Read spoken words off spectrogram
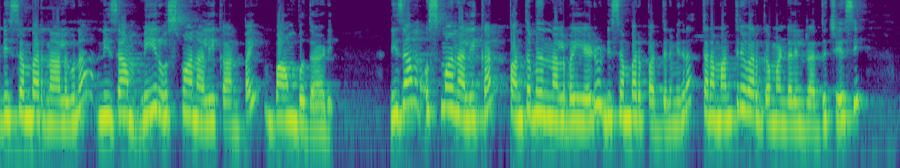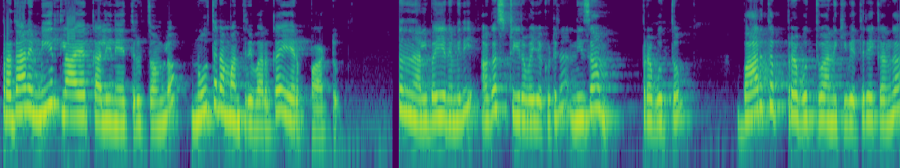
డిసెంబర్ నాలుగున నిజాం మీర్ ఉస్మాన్ అలీ ఖాన్పై బాంబు దాడి. నిజాం ఉస్మాన్ అలీ ఖాన్ పంతొమ్మిది వందల నలభై ఏడు డిసెంబర్ పద్దెనిమిదిన తన మంత్రివర్గ మండలిని రద్దు చేసి ప్రధాని మీర్ లాయక్ అలీ నేతృత్వంలో నూతన మంత్రివర్గ ఏర్పాటు. పంతొమ్మిది వందల నలభై ఎనిమిది ఆగస్టు ఇరవై ఒకటిన నిజాం ప్రభుత్వం భారత ప్రభుత్వానికి వ్యతిరేకంగా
